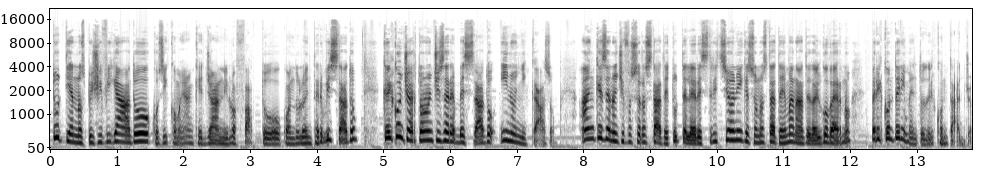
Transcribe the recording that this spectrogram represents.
tutti hanno specificato, così come anche Gianni lo ha fatto quando l'ho intervistato, che il concerto non ci sarebbe stato in ogni caso, anche se non ci fossero state tutte le restrizioni che sono state emanate dal governo per il contenimento del contagio.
